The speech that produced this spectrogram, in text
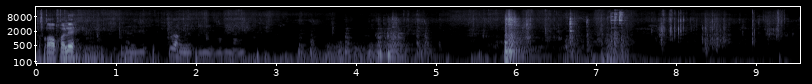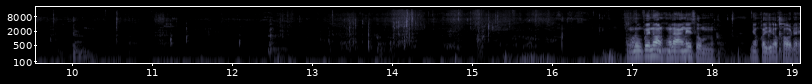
ประกอบเขาเลย เครื่องต้องลงไปนอนข้างล่างได้สมยังค่อยจะเอาเขาได้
